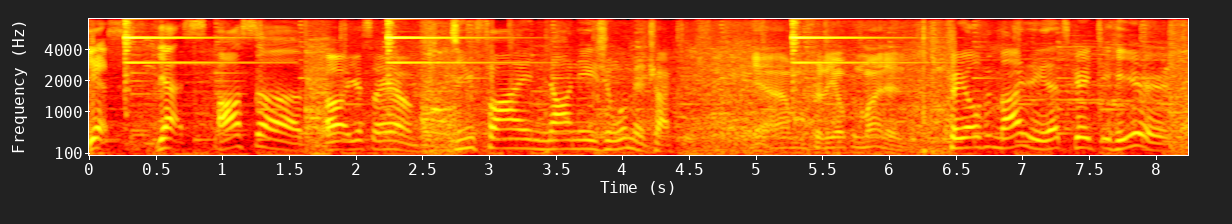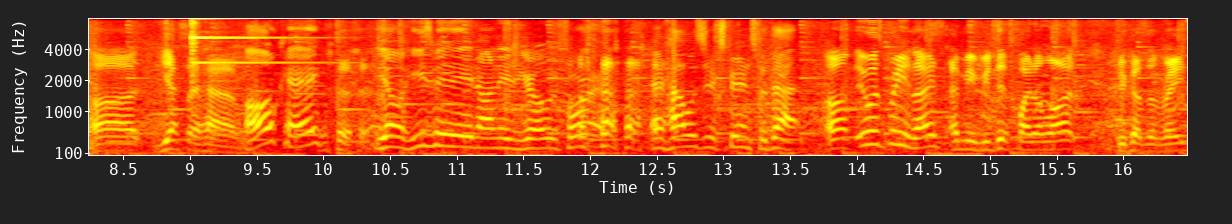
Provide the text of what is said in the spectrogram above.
Yes. Yes. Awesome. Uh, yes, I am. Do you find non-Asian women attractive? Yeah, I'm pretty open-minded. Pretty open-minded. That's great to hear. Uh, yes, I have. Okay. Yo, he's been dating a non-Asian girl before. and how was your experience with that? Um, it was pretty nice. I mean, we did fight a lot because of race,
